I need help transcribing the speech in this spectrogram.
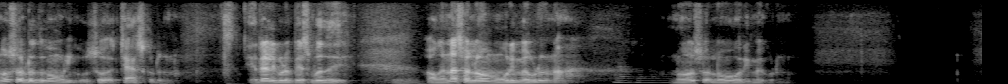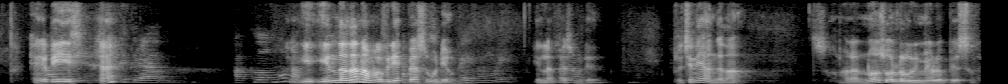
நோ சொல்கிறதுக்கும் உங்களுக்கு சான்ஸ் கொடுக்கணும். எதிராளி கூட பேசும்போது அவங்க என்ன சொல்லவும் உரிமை கொடுக்கணும். நோ சொல்லவும் உரிமை கொடுக்கணும் என்கிட்ட ஈஸி இருந்தால் தான் நம்ம ஃப்ரீயாக பேச முடியும். பேச முடியும். இல்லை பேச முடியாது. பிரச்சனையே அங்கே தான் அதனால் நோ சொல்கிற உரிமையோட பேசுங்க.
